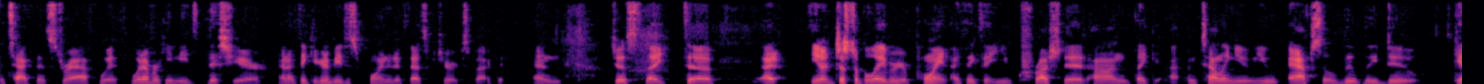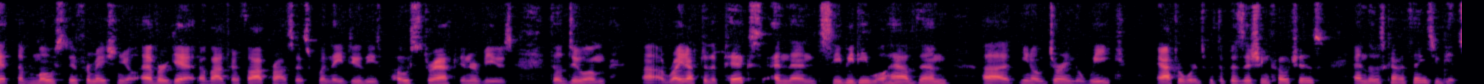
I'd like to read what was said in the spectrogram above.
attack this draft with whatever he needs this year. And I think you're going to be disappointed if that's what you're expecting. And just like to, I, you know, just to belabor your point, I think that you crushed it on like I'm telling you, you absolutely do get the most information you'll ever get about their thought process when they do these post draft interviews. They'll do them uh, right after the picks, and then CBD will have them, uh, you know, during the week afterwards with the position coaches and those kind of things. You get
